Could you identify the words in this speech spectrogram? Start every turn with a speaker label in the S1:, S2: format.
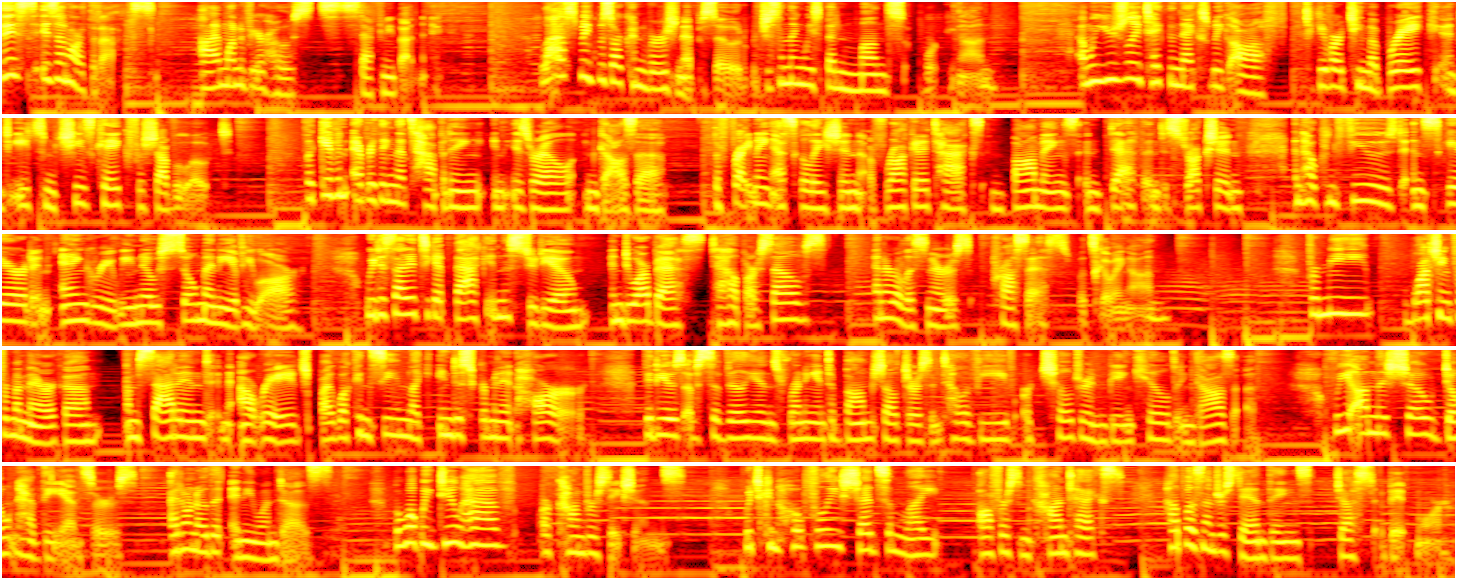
S1: This is Unorthodox. I'm one of your hosts, Stephanie Butnick. Last week was our conversion episode, which is something we spend months working on. And we usually take the next week off to give our team a break and to eat some cheesecake for Shavuot. But given everything that's happening in Israel and Gaza, the frightening escalation of rocket attacks and bombings and death and destruction, and how confused and scared and angry we know so many of you are, we decided to get back in the studio and do our best to help ourselves and our listeners process what's going on. For me, watching from America, I'm saddened and outraged by what can seem like indiscriminate horror videos of civilians running into bomb shelters in Tel Aviv or children being killed in Gaza. We on this show don't have the answers. I don't know that anyone does. But what we do have are conversations, which can hopefully shed some light, offer some context, help us understand things just a bit more.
